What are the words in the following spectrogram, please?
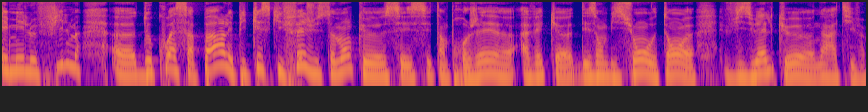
aimé le film. Euh, de quoi ça parle Et puis qu'est-ce qui fait justement que c'est un projet euh, avec des ambitions autant visuelles que narratives?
